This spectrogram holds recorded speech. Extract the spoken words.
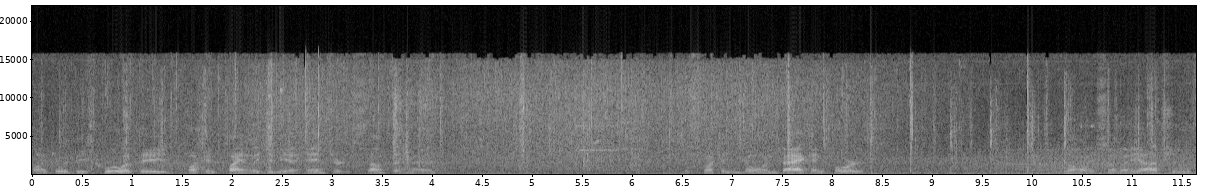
Like, it would be cool if they fucking finally give me a hint or something, man. Fucking going back and forth. There's only so many options.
